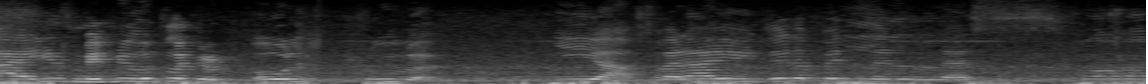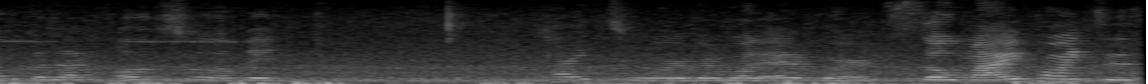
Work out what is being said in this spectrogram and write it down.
I just made me look like an old ruler. Yeah, but I did a bit little less for her because I'm also a bit Kitesurf or whatever. So my points is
